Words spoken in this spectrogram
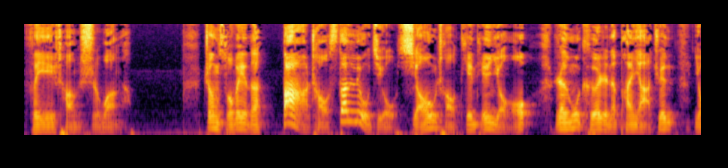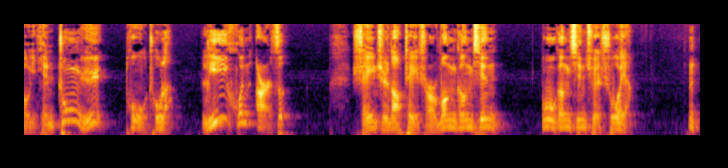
非常失望啊。正所谓的大吵三六九，小吵天天有，忍无可忍的潘亚娟有一天终于吐出了“离婚”二字。谁知道这时候翁更新、吴更新却说呀：“哼，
